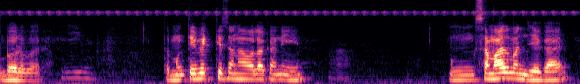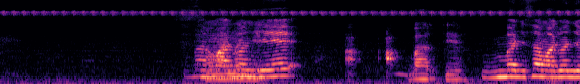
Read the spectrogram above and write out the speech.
बरोबर. तर मग ते व्यक्तीचं नाव आलं का नाही? मग समाज म्हणजे काय? समाज म्हणजे? भारतीय. म्हणजे समाज म्हणजे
